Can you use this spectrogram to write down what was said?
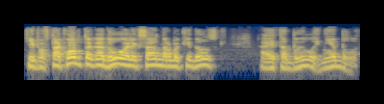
Типа в таком-то году Александр Македонский. А это было, не было.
